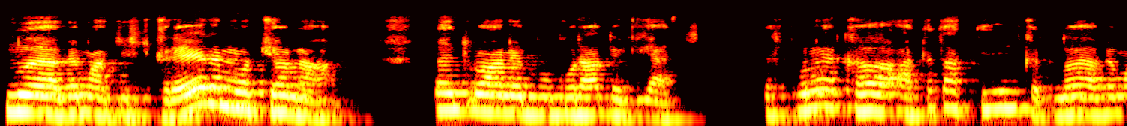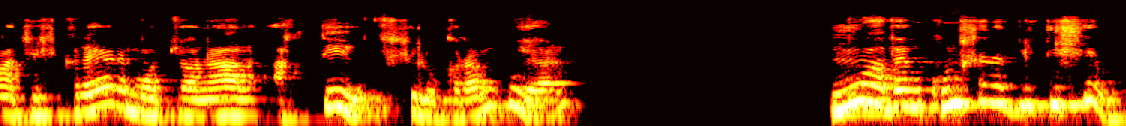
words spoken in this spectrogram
noi avem acest creier emoțional pentru a ne bucura de viață se spune că atâta timp cât noi avem acest creier emoțional activ și lucrăm cu el, nu avem cum să ne plictisim.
